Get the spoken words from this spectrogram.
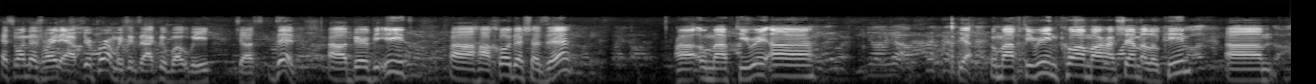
That's the one that's right after Purim, which is exactly what we just did. Uh, Birvi'it, uh, HaChodesh Hazeh, uh, Umaftirin, yeah, Umaftirin Ko Amar Hashem Elokim, um,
